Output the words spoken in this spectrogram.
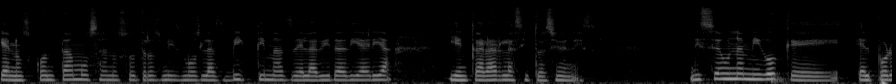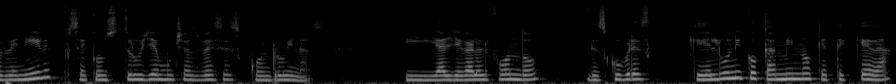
que nos contamos a nosotros mismos, las víctimas de la vida diaria y encarar las situaciones. Dice un amigo que el porvenir se construye muchas veces con ruinas y al llegar al fondo descubres que el único camino que te queda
